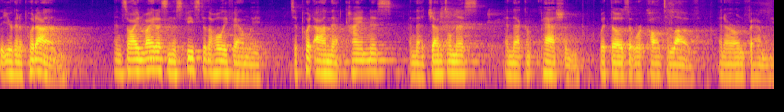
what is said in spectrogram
that you're going to put on and so I invite us in this Feast of the Holy Family to put on that kindness and that gentleness and that compassion with those that we're called to love in our own family.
